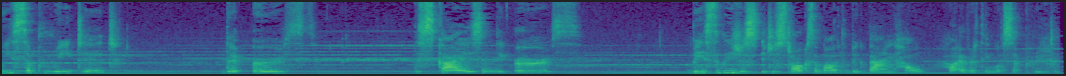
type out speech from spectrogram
we separated the earth, the skies and the earth. Basically, just it just talks about the Big Bang, how how everything was separated.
